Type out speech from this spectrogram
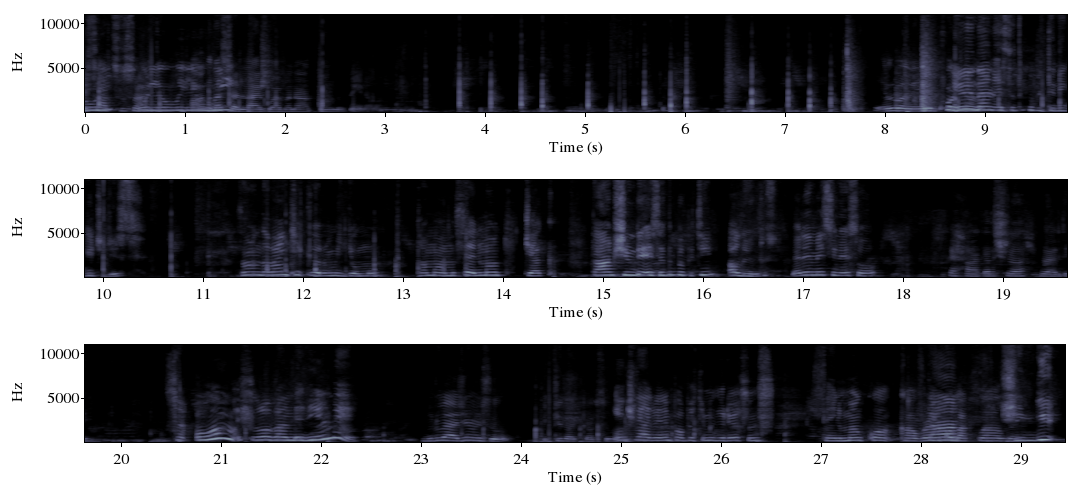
Esat susar. Arkadaşlar like ve abone olmayı unutmayın. Yeniden Esat'ın papetine geçeceğiz. Sonra da ben çekiyorum videomu. Tamamı Selma tutacak. Tamam şimdi Esat'ın papetini alıyoruz. Veremesine so. Eh arkadaşlar verdim. Sen, oğlum şura bende değil mi? Dur vereceğim Eso. İki dakikası var. Gençler benim papetimi görüyorsunuz. Selma ko- kavran Tamam, kulaklı aldı. Şimdi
